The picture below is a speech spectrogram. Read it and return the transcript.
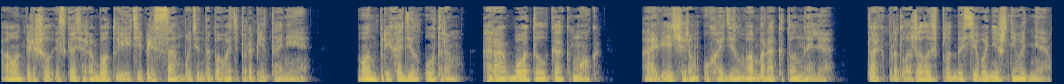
а он пришел искать работу и теперь сам будет добывать пропитание. Он приходил утром, работал как мог, а вечером уходил во мрак тоннеля. Так продолжалось вплоть до сегодняшнего дня.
